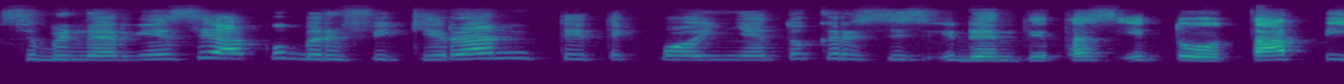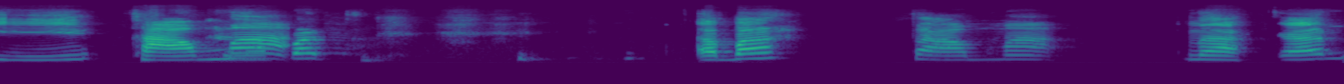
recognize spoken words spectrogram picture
sebenarnya sih aku berpikiran titik poinnya itu krisis identitas itu, tapi sama kenapa, apa? Sama. Nah, kan?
